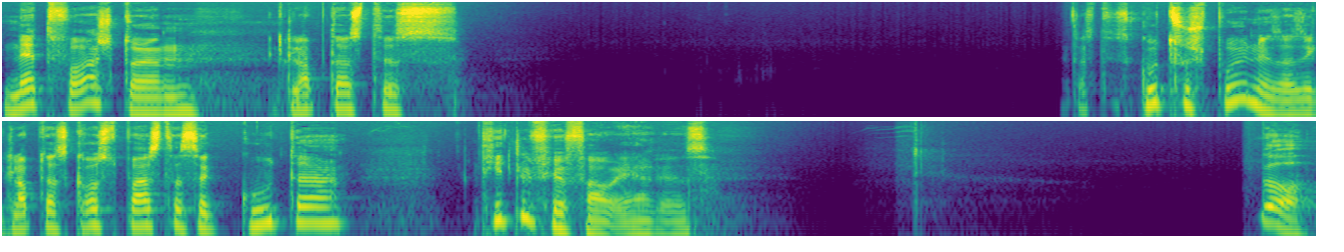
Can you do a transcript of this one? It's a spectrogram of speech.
nett vorstellen. Ich glaube, dass das dass das gut zu sprühen ist. Also ich glaube, dass Ghostbusters ein guter Titel für VR ist. Ja.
